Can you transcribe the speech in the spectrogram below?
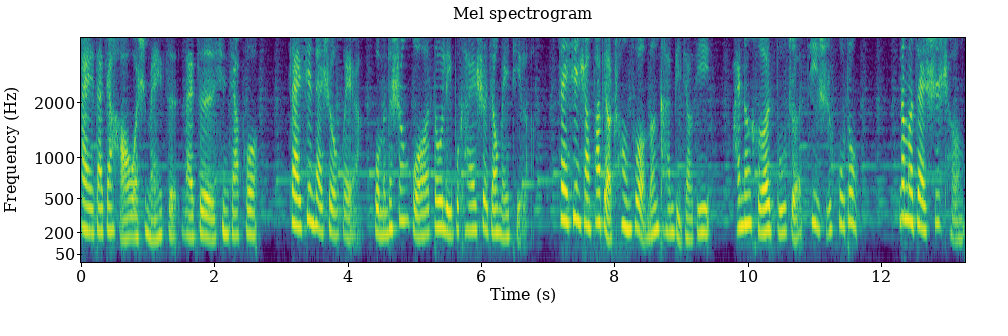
嗨，大家好，我是梅子，来自新加坡。在现代社会啊，我们的生活都离不开社交媒体了。在线上发表创作门槛比较低，还能和读者即时互动。那么在狮城，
